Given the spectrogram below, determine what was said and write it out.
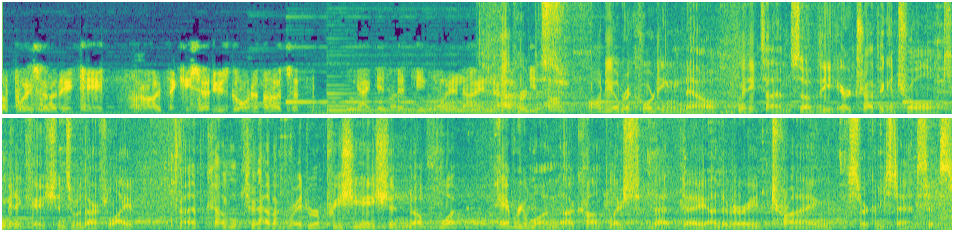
uh, 4718. I don't know, I think he said he was going in the Hudson. Cactus 1529. Uh, I've heard this audio recording now many times of the air traffic control communications with our flight. I've come to have a greater appreciation of what everyone accomplished that day under very trying circumstances.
